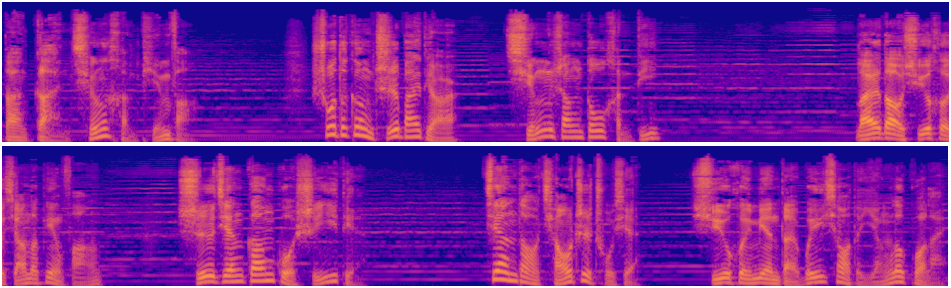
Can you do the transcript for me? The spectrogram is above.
但感情很贫乏。说的更直白点儿，情商都很低。来到徐鹤祥的病房，时间刚过十一点，见到乔治出现，徐慧面带微笑的迎了过来：“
